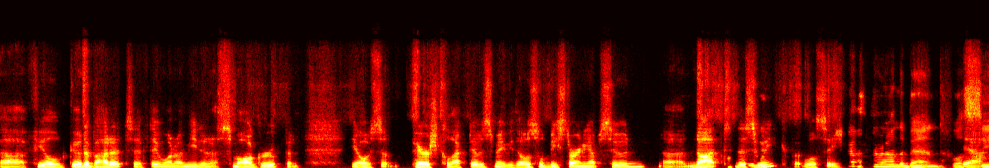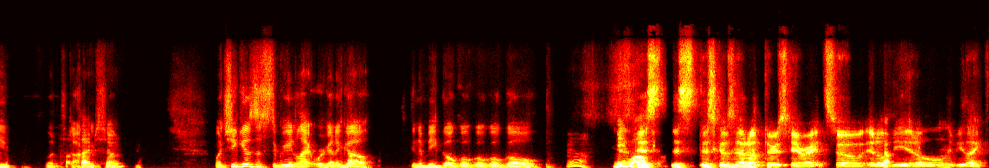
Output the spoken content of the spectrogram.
uh, feel good about it, if they want to meet in a small group and you know some parish collectives, maybe those will be starting up soon. Uh, not this week, but we'll see. just around the bend. We'll Yeah. see what Sometime Dr. soon. When she gives us the green light, we're gonna go. It's gonna be go go go go go. Yeah. Meanwhile, this this this goes out on Thursday, right? So it'll Yep. be it'll only be like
